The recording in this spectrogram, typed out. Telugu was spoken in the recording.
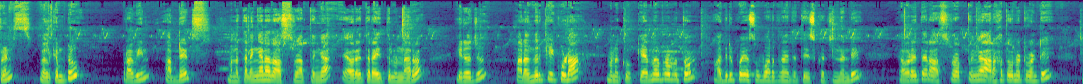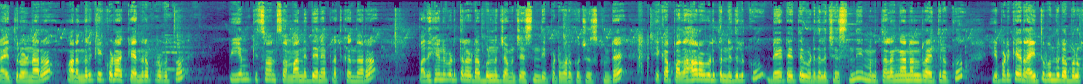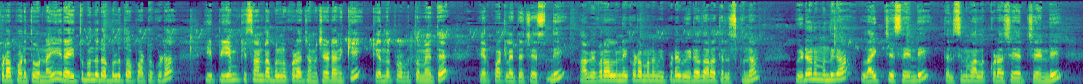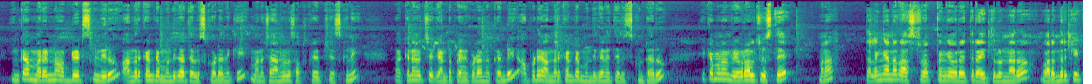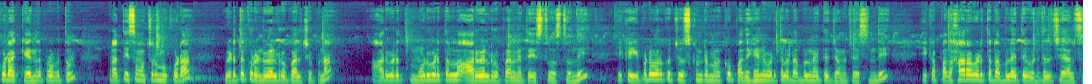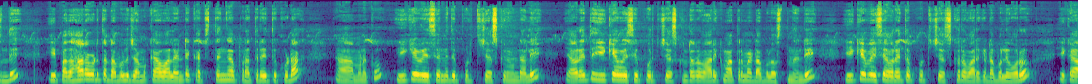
Friends welcome to Praveen updates మన తెలంగాణ రాష్ట్ర వ్యాప్తంగా ఎవరైతే రైతులు ఉన్నారో ఈరోజు వారందరికీ కూడా మనకు కేంద్ర ప్రభుత్వం అదిరిపోయే శుభార్తను అయితే తీసుకొచ్చిందండి. ఎవరైతే రాష్ట్ర వ్యాప్తంగా అర్హత ఉన్నటువంటి రైతులు ఉన్నారో వారందరికీ కూడా కేంద్ర ప్రభుత్వం పిఎం కిసాన్ సమ్మాన్ నిధి అనే పథకం ద్వారా పదిహేను విడతల డబ్బులను జమ చేసింది ఇప్పటి వరకు చూసుకుంటే. ఇక పదహారో విడత నిధులకు డేట్ అయితే విడుదల చేసింది. మన తెలంగాణలో రైతులకు ఇప్పటికే రైతు బంధు డబ్బులు కూడా పడుతూ ఉన్నాయి. రైతు బంధు డబ్బులతో పాటు కూడా ఈ పిఎం కిసాన్ డబ్బులను కూడా జమ చేయడానికి కేంద్ర ప్రభుత్వం అయితే ఏర్పాట్లు అయితే చేసింది. ఆ వివరాలన్నీ కూడా మనం ఇప్పుడే వీడియో ద్వారా తెలుసుకుందాం. వీడియోను ముందుగా లైక్ చేసేయండి. తెలిసిన వాళ్ళకు కూడా షేర్ చేయండి. ఇంకా మరెన్నో అప్డేట్స్ మీరు అందరికంటే ముందుగా తెలుసుకోవడానికి మన ఛానల్ను సబ్స్క్రైబ్ చేసుకుని పక్కనే వచ్చే గంట పైన కూడా నొక్కండి. అప్పుడే అందరికంటే ముందుగానే తెలుసుకుంటారు. ఇక మనం వివరాలు చూస్తే మన తెలంగాణ రాష్ట్ర వ్యాప్తంగా ఎవరైతే రైతులు ఉన్నారో వారందరికీ కూడా కేంద్ర ప్రభుత్వం ప్రతి సంవత్సరము కూడా విడతకు రెండు వేల రూపాయలు చొప్పున ఆరు విడత మూడు విడతల్లో ఆరు వేల రూపాయలను అయితే ఇస్తూ వస్తుంది. ఇక ఇప్పటి వరకు చూసుకుంటే మనకు పదిహేను విడతల డబ్బులను అయితే జమ చేసింది. ఇక పదహారో విడత డబ్బులు అయితే విడుదల చేయాల్సింది ఈ పదహారో విడత డబ్బులు జమ కావాలంటే ఖచ్చితంగా ప్రతి రైతు కూడా మనకు ఈకేవీసీ అనేది పూర్తి చేసుకుని ఉండాలి. ఎవరైతే ఈకేవైసీ పూర్తి చేసుకుంటారో వారికి మాత్రమే డబ్బులు వస్తుందండి. ఈకేవైసీ ఎవరైతే పూర్తి చేసుకున్నారో వారికి డబ్బులు ఇవ్వరు. ఇక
